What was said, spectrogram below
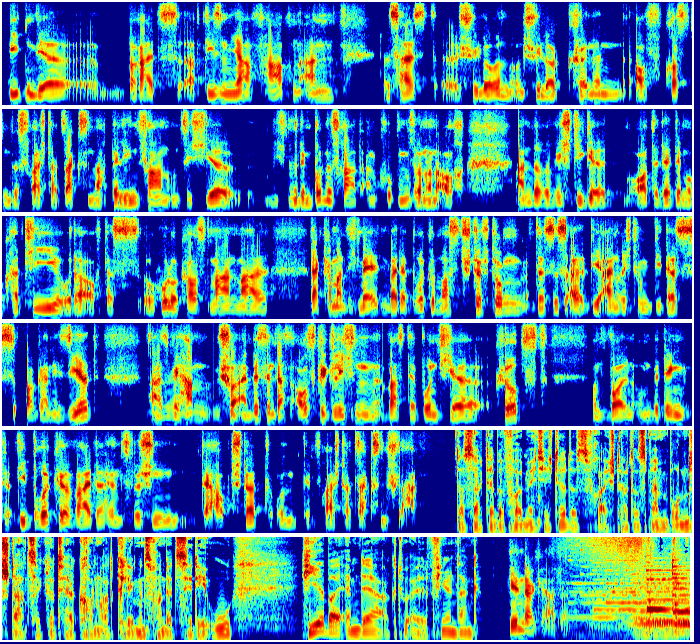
bieten wir äh, bereits ab diesem Jahr Fahrten an. Das heißt, äh, Schülerinnen und Schüler können auf Kosten des Freistaats Sachsen nach Berlin fahren und sich hier nicht nur den Bundesrat angucken, sondern auch andere wichtige Orte der Demokratie oder auch das Holocaust-Mahnmal. Da kann man sich melden bei der Brücke Most Stiftung. Das ist die Einrichtung, die das organisiert. Also wir haben schon ein bisschen das ausgeglichen, was der Bund hier kürzt und wollen unbedingt die Brücke weiterhin zwischen der Hauptstadt und dem Freistaat Sachsen schlagen. Das sagt der Bevollmächtigte des Freistaates beim Bund, Staatssekretär Konrad Clemens von der CDU. Hier bei MDR aktuell. Vielen Dank. Vielen Dank, Herr Adler.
